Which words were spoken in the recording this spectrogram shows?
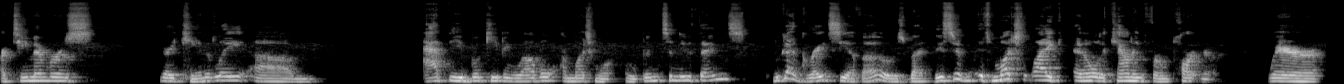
our team members, very candidly, um, at the bookkeeping level, are much more open to new things. We've got great CFOs, but this is it's much like an old accounting firm partner, where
